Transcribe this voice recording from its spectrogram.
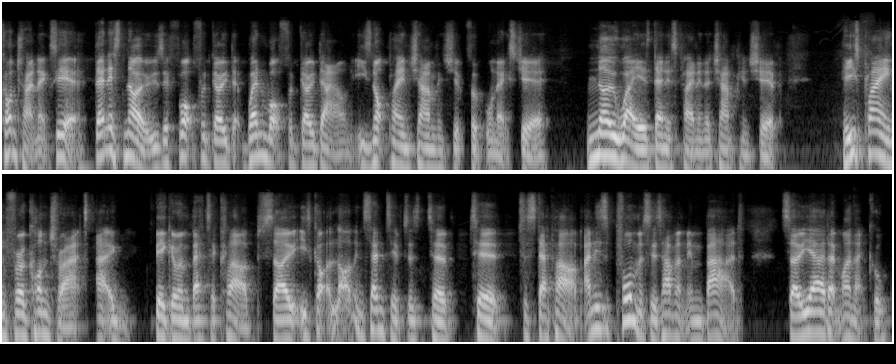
contract next year. Dennis knows if Watford go when Watford go down, he's not playing Championship football next year. No way is Dennis playing in the Championship. He's playing for a contract at a bigger and better clubs. so he's got a lot of incentive to to to, to step up. And his performances haven't been bad. So yeah, I don't mind that. call.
